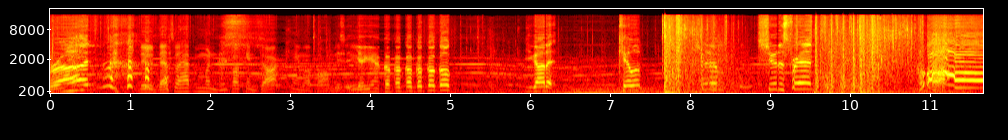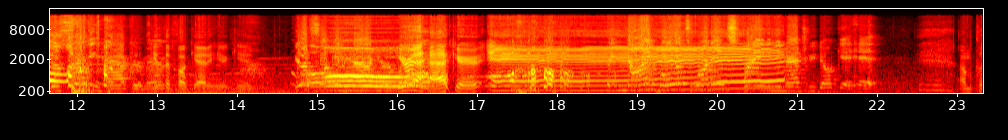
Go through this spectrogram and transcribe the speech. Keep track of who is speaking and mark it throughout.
Speaker 1: Run!
Speaker 2: Dude, that's what happened when fucking Doc came up on me. Dude.
Speaker 1: Yeah, yeah, go, go, go, go, go, go! You got it! Kill him! Shoot him! Shoot his friend!
Speaker 3: You're a
Speaker 1: Oh!
Speaker 3: fucking hacker, man.
Speaker 2: Get the fuck out of here, kid.
Speaker 3: You're a
Speaker 1: Oh.
Speaker 3: fucking
Speaker 2: You're a hacker.
Speaker 3: And... nine bullets, one in, spray, and you magically don't get hit.
Speaker 2: I'm.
